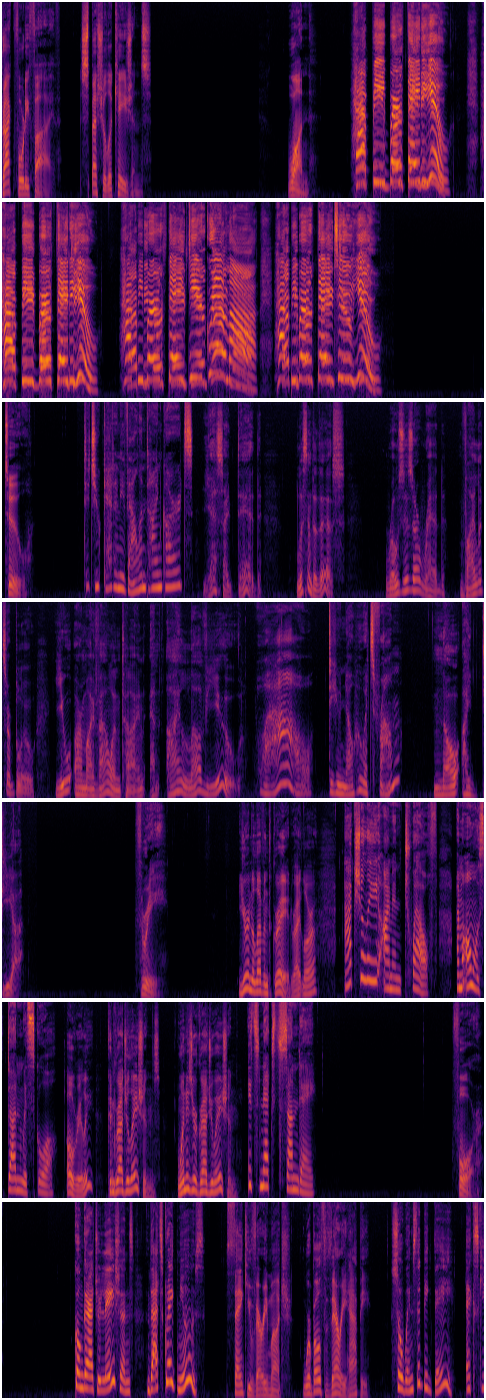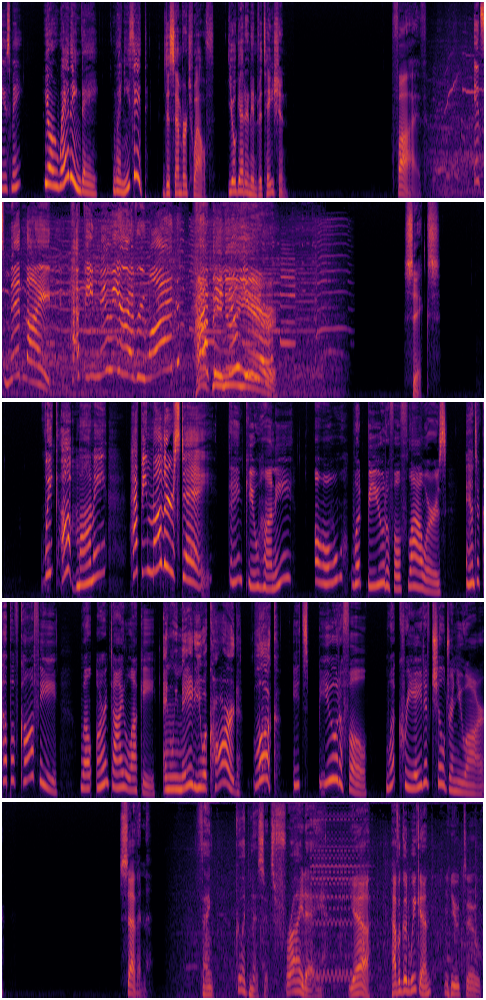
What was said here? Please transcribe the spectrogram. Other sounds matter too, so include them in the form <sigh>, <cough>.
Track 45 Special Occasions 1. Happy birthday to you! Happy birthday to you! Happy birthday, dear Grandma! Happy birthday to you! 2. Did you get any Valentine cards? Yes, I did. Listen to this Roses are red, violets are blue. You are my Valentine, and I love you. Wow. Do you know who it's from? No idea. 3. You're in 11th grade, right, Laura? Actually, I'm in 12th. I'm almost done with school. Oh, really? Congratulations. When is your graduation? It's next Sunday. 4. Congratulations. That's great news. Thank you very much. We're both very happy. So when's the big day? Excuse me? Your wedding day. When is it? December 12th. You'll get an invitation. 5. It's midnight! Happy New Year, everyone! Happy New Year! 6. Wake up, Mommy! Happy Day! Thank you, honey. Oh, what beautiful flowers. And a cup of coffee. Well, aren't I lucky? And we made you a card. Look! It's beautiful. What creative children you are. 7. Thank goodness it's Friday. Yeah. Have a good weekend. <laughs> You too.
